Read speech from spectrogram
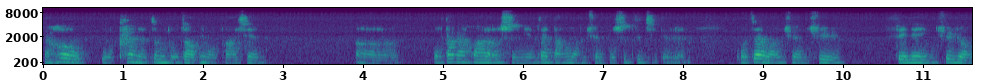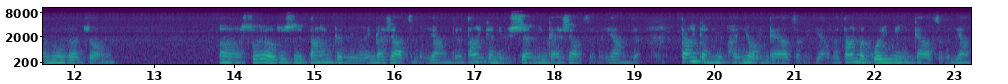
然后我看了这么多照片，我发现，呃，我大概花了二十年在当完全不是自己的人，我在完全去 fit in 去融入那种，呃，所有就是当一个女儿应该是要怎么样的，当一个女生应该是要怎么样的，当一个女朋友应该要怎么样的，当一个闺蜜应该要怎么样，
